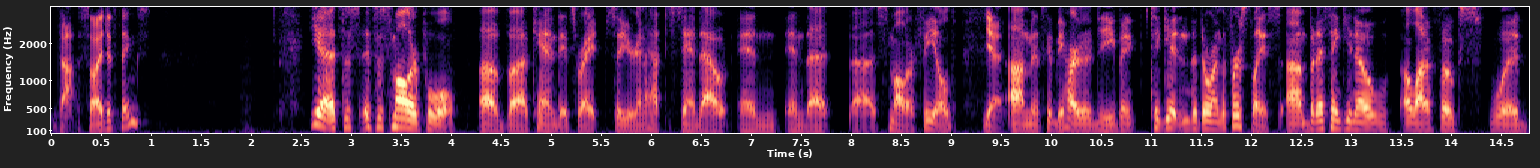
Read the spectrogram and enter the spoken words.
that side of things? Yeah, it's a, it's a smaller pool of uh, candidates, right? So you're gonna have to stand out in in that uh, smaller field. Yeah, Um, and it's gonna be harder to even to get in the door in the first place. Um, but I think you know a lot of folks would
